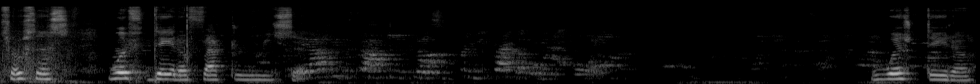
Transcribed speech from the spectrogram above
So it says with data factory reset. With data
